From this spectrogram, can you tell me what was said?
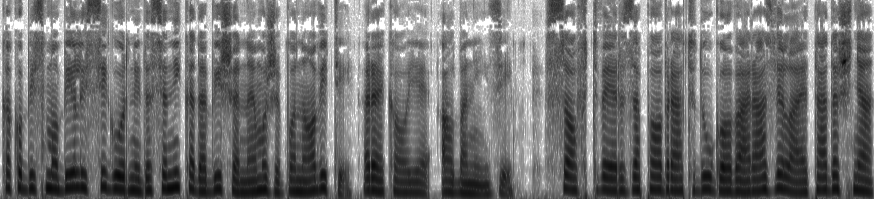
kako bismo bili sigurni da se nikada više ne može ponoviti, rekao je Albanizi. Softver za povrat dugova razvila je tadašnja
